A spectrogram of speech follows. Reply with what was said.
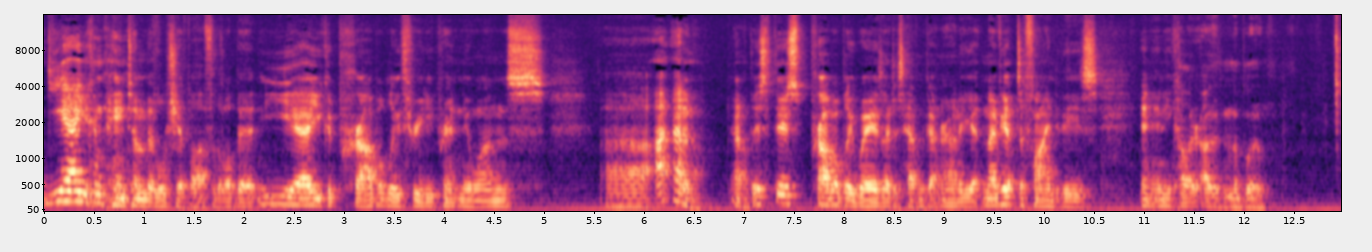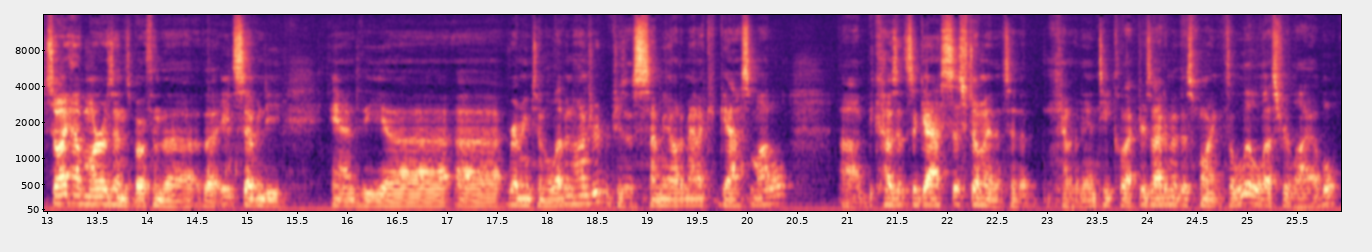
yeah, you can paint them, but it'll chip off a little bit. Yeah, you could probably 3D print new ones. Uh, I, I, don't know. I don't know. There's, there's probably ways I just haven't gotten around to yet, and I've yet to find these in any color other than the blue. So I have Maruzens both in the, the 870 and the uh, uh, Remington 1100, which is a semi-automatic gas model. Uh, because it's a gas system and it's in a kind of an antique collector's item at this point, it's a little less reliable.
